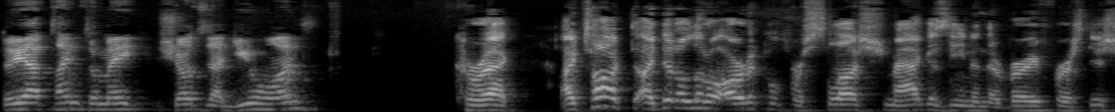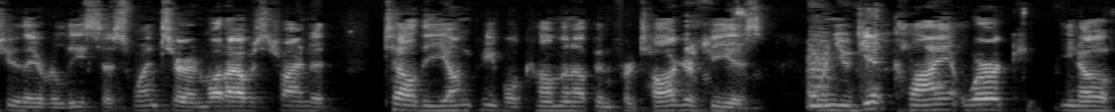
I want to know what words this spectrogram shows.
do you have time to make shots that you want? Correct. I talked. I did a little article for Slush magazine in their very first issue they released this winter, and what I was trying to tell the young people coming up in photography is when you get client work, you know,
